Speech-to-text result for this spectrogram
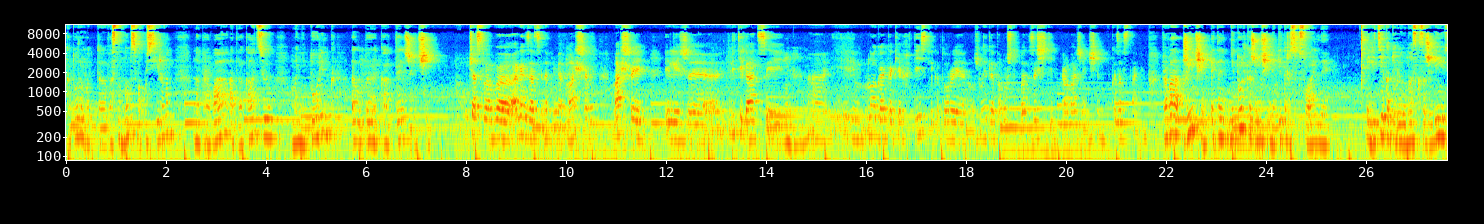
который вот, э, в основном сфокусирован на права, адвокацию, мониторинг ЛБКТ женщин. Участвуем в организации, например, маршев, маршей или же литигации, mm-hmm. или много таких действий, которые нужны для того, чтобы защитить права женщин в Казахстане. Права женщин – это не только женщины гетеросексуальные, или те, которые у нас, к сожалению,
